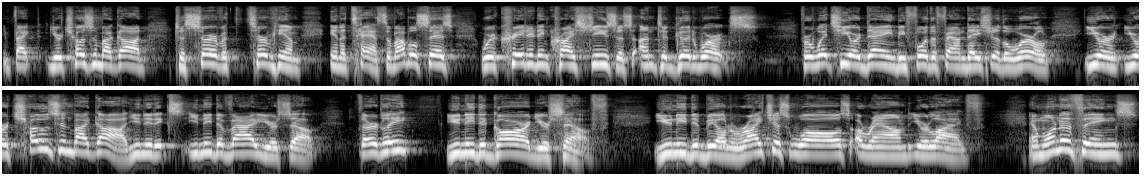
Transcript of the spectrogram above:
In fact, you're chosen by God to serve, serve Him in a task. The Bible says we're created in Christ Jesus unto good works, for which He ordained before the foundation of the world. You're, you're chosen by God. You need, you need to value yourself. Thirdly, you need to guard yourself. You need to build righteous walls around your life. And one of the things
